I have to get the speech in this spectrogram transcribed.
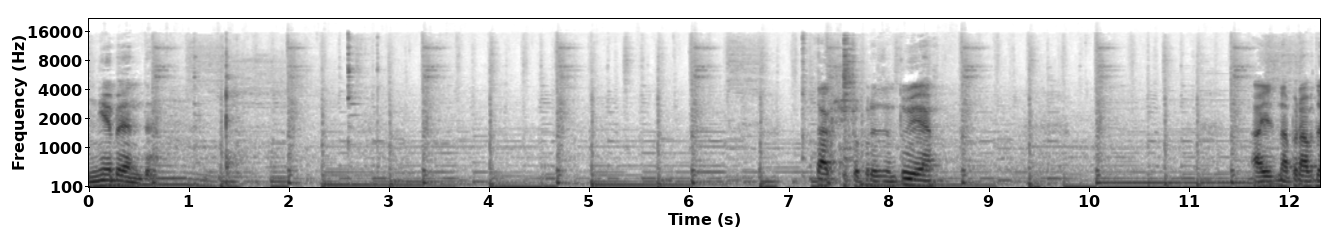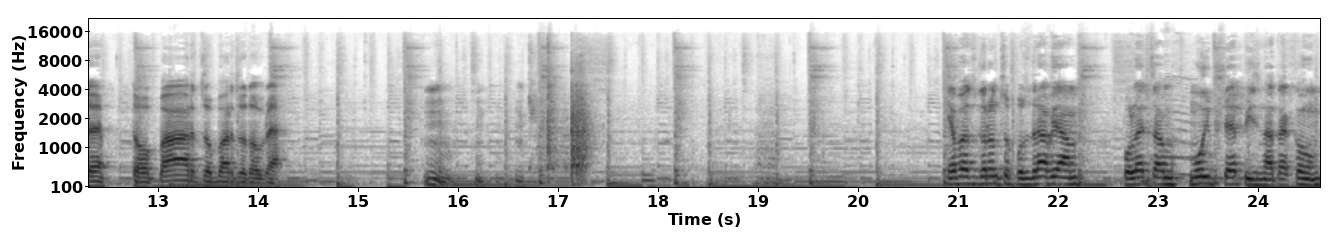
nie będę. Tak się to prezentuje. A jest naprawdę to bardzo, bardzo dobre. Mm. Ja Was gorąco pozdrawiam. Polecam mój przepis na taką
